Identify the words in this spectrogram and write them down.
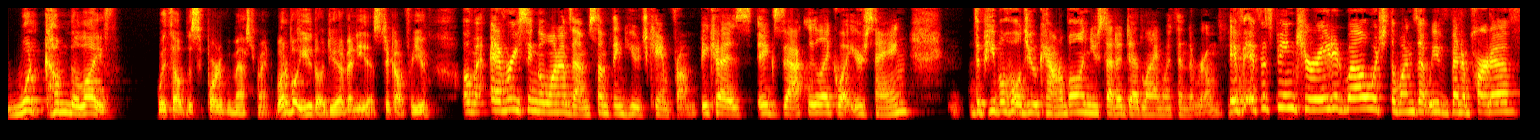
wouldn't come to life without the support of a mastermind. What about you though? Do you have any that stick out for you? Oh, every single one of them, something huge came from because exactly like what you're saying, the people hold you accountable and you set a deadline within the room. Yeah. If, if it's being curated well, which the ones that we've been a part of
